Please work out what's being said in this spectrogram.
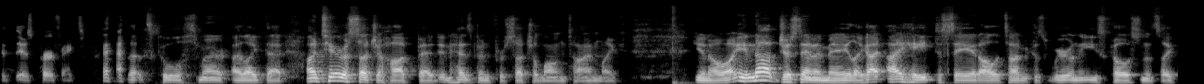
it's, it, it was perfect. That's cool. Smart. I like that. Ontario's such a hotbed and has been for such a long time. Like, you know, and not just MMA. Like, I, I hate to say it all the time because we're on the East Coast and it's like,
